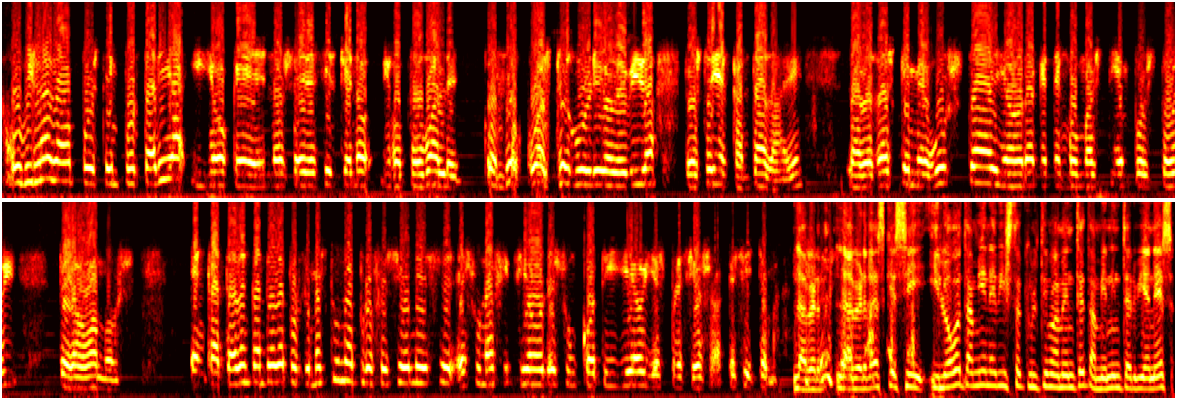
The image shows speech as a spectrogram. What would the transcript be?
jubilada, pues te importaría, y yo que no sé decir que no, digo, pues vale, con lo cual tengo un lío de vida, pero estoy encantada, ¿eh? La verdad es que me gusta y ahora que tengo más tiempo estoy, pero vamos, encantada, encantada, porque más que una profesión es, es una afición, es un cotilleo y es preciosa, que sí, Chema. La, ver, la verdad es que sí. Y luego también he visto que últimamente también intervienes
